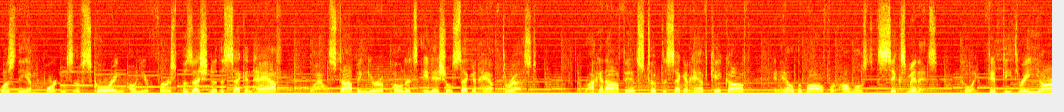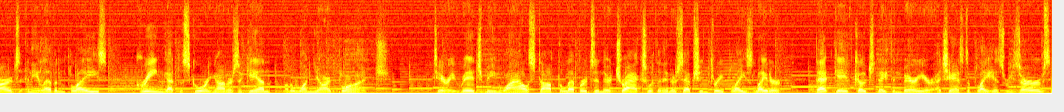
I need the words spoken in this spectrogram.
was the importance of scoring on your first possession of the second half while stopping your opponent's initial second half thrust. The Rocket offense took the second half kickoff and held the ball for almost six minutes, going 53 yards in 11 plays. Green got the scoring honors again on a one-yard plunge. Terry Ridge, meanwhile, stopped the Leopards in their tracks with an interception three plays later. That gave Coach Nathan Barrier a chance to play his reserves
